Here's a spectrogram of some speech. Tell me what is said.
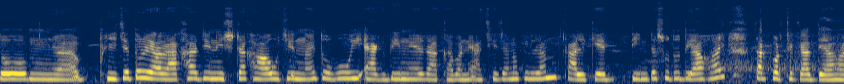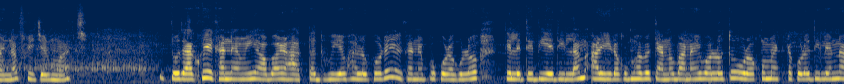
তো ফ্রিজে তো রাখার জিনিসটা খাওয়া উচিত নয়, তবু ওই একদিনের রাখা। মানে আজকে যেন কিনলাম কালকে দিনটা শুধু দেওয়া হয়, তারপর থেকে আর দেওয়া হয় না ফ্রিজের মাছ। তো দেখো, এখানে আমি আবার হাতটা ধুয়ে ভালো করে এখানে পকোড়াগুলো তেলেতে দিয়ে দিলাম। আর এরকমভাবে কেন বানাই বলো তো? ওরকম একটা করে দিলে না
